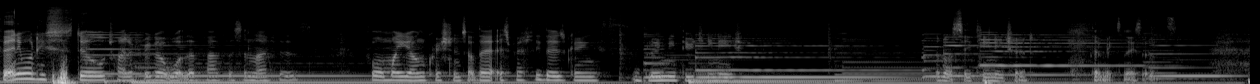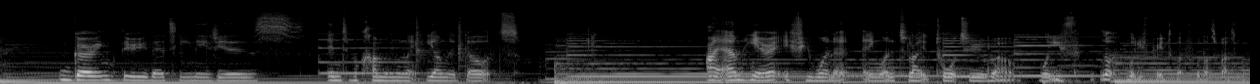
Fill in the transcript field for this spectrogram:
For anyone who's still trying to figure out what their purpose in life is, for my young Christians out there, especially those going th- blooming through teenage, I'll not say teenagehood. That makes no sense going through their teenage years into becoming like young adults. I am here if you want anyone to like talk to you about what you've not what you've prayed to God for, that's personal.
